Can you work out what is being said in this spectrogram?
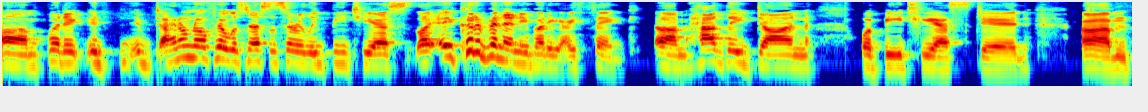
Um, but it, it, it, I don't know if it was necessarily BTS. Like it could have been anybody. I think um, had they done what BTS did, um,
